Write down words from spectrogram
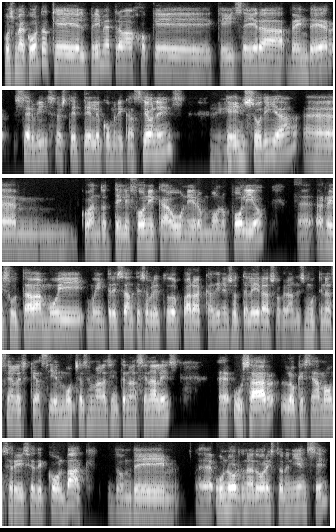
pues me acuerdo que el primer trabajo que, que hice era vender servicios de telecomunicaciones, sí. que en su día, eh, cuando Telefónica aún era un monopolio, eh, resultaba muy, muy interesante, sobre todo para cadenas hoteleras o grandes multinacionales que hacían muchas semanas internacionales, eh, usar lo que se llama un servicio de callback, donde eh, un ordenador estadounidense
